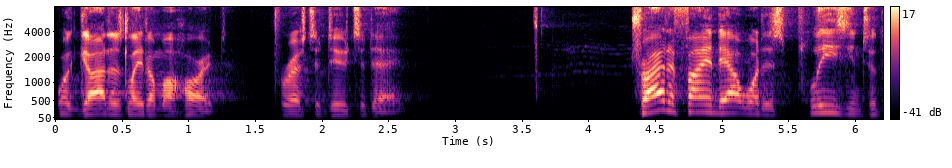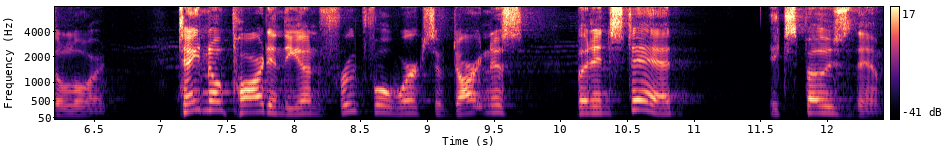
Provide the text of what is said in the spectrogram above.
what God has laid on my heart for us to do today. Try to find out what is pleasing to the Lord. Take no part in the unfruitful works of darkness, but instead expose them.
